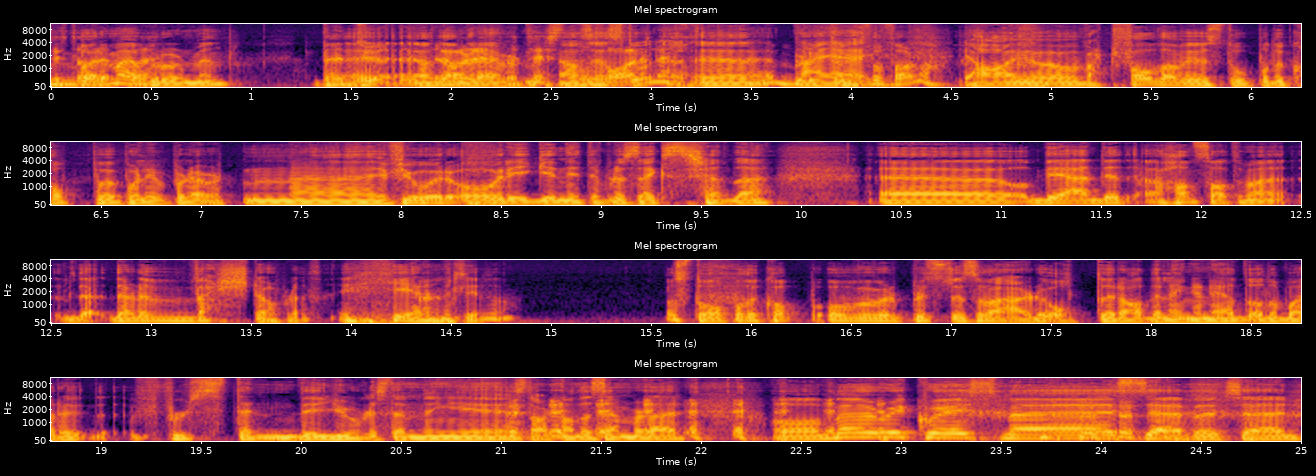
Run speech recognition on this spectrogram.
dytter Bare meg og broren min. Det er du, Eh, ja, de var det protest mot så far, sto- eller? eh, jeg- for far, da. Ja, i hvert fall da vi sto på The Cop på Liverpool-Everton eh, i fjor, og Riggen 90 pluss 6 skjedde. Eh, det, er- det, han sa til meg det, det er det verste jeg har opplevd i hele mitt liv. Da. Å stå på The Cop, og plutselig så er du åtte rader lenger ned, og det er bare fullstendig julestemning i starten av desember der. Og 'Merry Christmas, Everton'!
